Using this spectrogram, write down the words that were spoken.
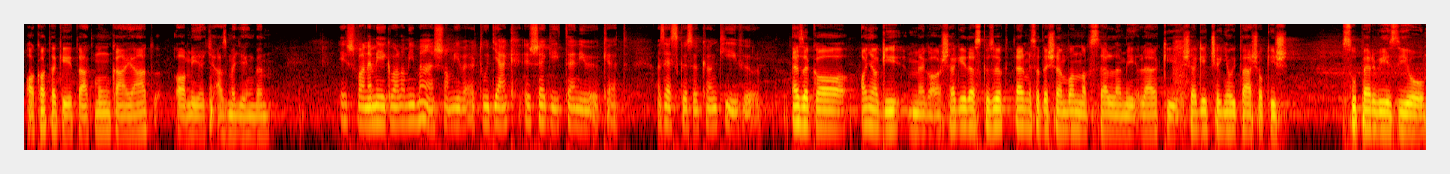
a katekéták munkáját a mi egyházmegyénkben. És van-e még valami más, amivel tudják segíteni őket az eszközökön kívül? Ezek a anyagi meg a segédeszközök, természetesen vannak szellemi, lelki segítségnyújtások is, szupervízió,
